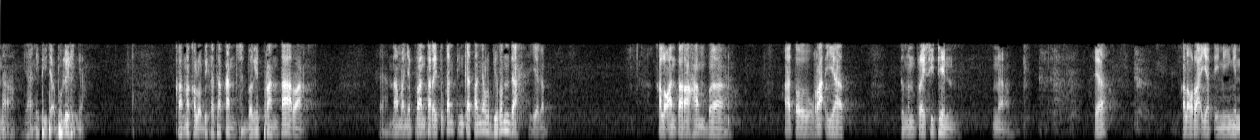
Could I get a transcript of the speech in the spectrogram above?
Nah, ya ini tidak bolehnya. Karena kalau dikatakan sebagai perantara, ya, namanya perantara itu kan tingkatannya lebih rendah, ya kan? kalau antara hamba atau rakyat dengan presiden. Nah, ya, kalau rakyat ini ingin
